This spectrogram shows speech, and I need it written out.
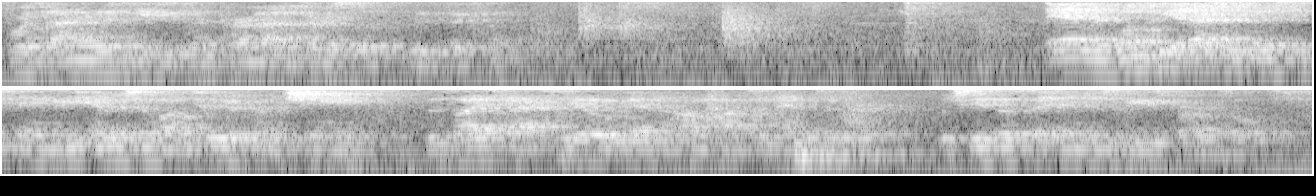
For xylene was used, then perma and cover to fix them. And once we had actually finished these things, we imaged them on two different machines, the Zeiss Axio and the Hamamatsu Nanozoomer, which gives us the images we use for our results.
